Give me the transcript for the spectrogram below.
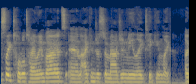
Just like total Thailand vibes, and I can just imagine me like taking like a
